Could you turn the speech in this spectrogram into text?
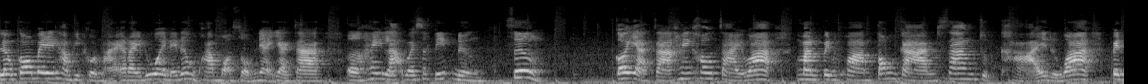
แล้วก็ไม่ได้ทำผิดกฎหมายอะไรด้วย ในเรื่องของความเหมาะสมเนี่ยอยากจะเออให้ละไว้สักนิดหนึ่งซึ่งก็อยากจะให้เข้าใจว่ามันเป็นความต้องการสร้างจุดขายหรือว่าเป็น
